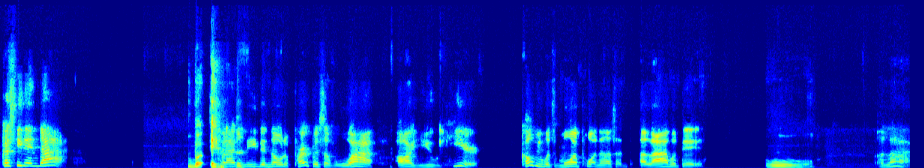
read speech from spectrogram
Because he didn't die. But But I need to know the purpose of why are you here? Kobe was more important to us alive or dead? ooh, Alive.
